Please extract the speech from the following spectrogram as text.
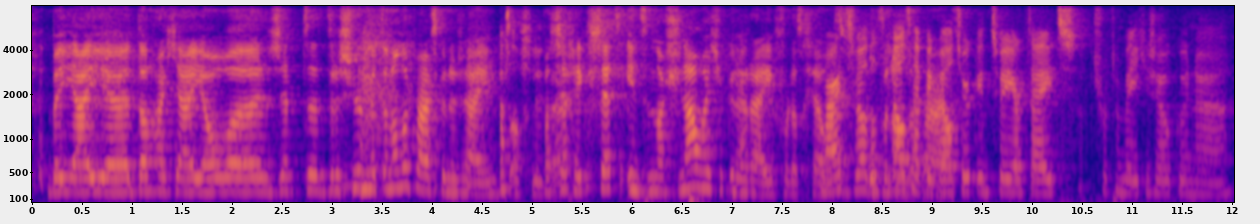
ben jij, eh, dan had jij al eh zet eh, dressuur met een ander paard kunnen zijn. Dat is absoluut Wat zeg ik, zet internationaal had je kunnen Ja. rijden voor dat geld. Maar het is wel dat een geld heb ik wel natuurlijk in twee jaar tijd soort een beetje zo kunnen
